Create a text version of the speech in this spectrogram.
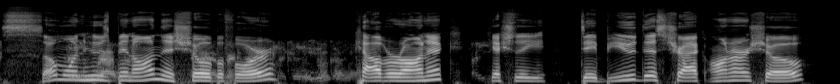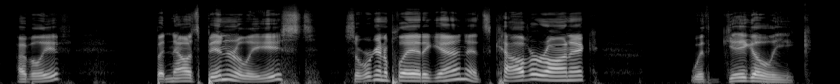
someone who's been on this show before, Calveronic. He actually debuted this track on our show, I believe, but now it's been released. So we're going to play it again. It's Calveronic with Gigaleak.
